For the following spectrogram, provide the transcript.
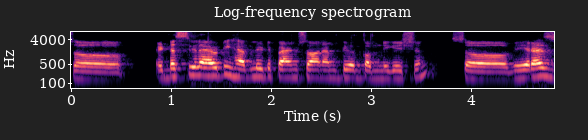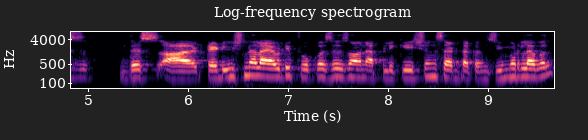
So industrial IoT heavily depends on M2M communication. So whereas this uh, traditional IoT focuses on applications at the consumer level,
